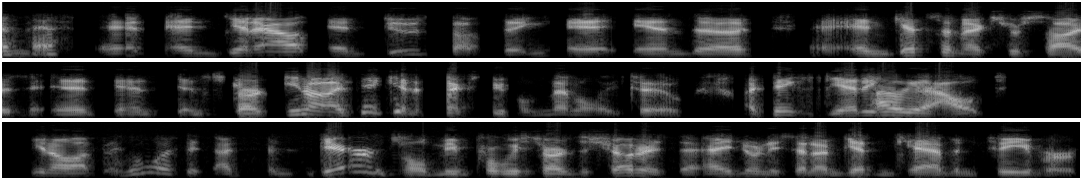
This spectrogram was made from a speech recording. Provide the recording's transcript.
and and and get out and do something and and uh, and get some exercise and, and and start. You know, I think it affects people mentally too. I think getting Oh, yeah. out. You know, who was it? I, Darren told me before we started the show. I said, "How you doing?" He said, "I'm getting cabin fever."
